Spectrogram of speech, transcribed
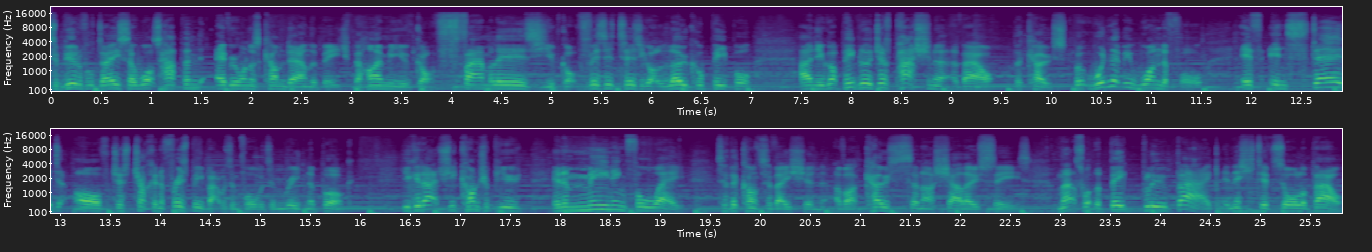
It's a beautiful day, so what's happened? Everyone has come down the beach. Behind me you've got families, you've got visitors, you've got local people, and you've got people who are just passionate about the coast. But wouldn't it be wonderful if instead of just chucking a frisbee backwards and forwards and reading a book, you could actually contribute in a meaningful way to the conservation of our coasts and our shallow seas. And that's what the Big Blue Bag initiative is all about.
